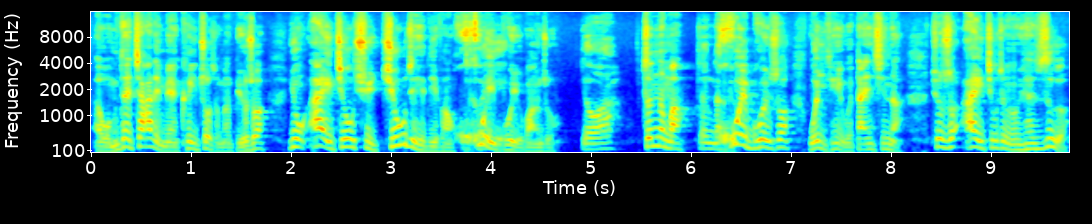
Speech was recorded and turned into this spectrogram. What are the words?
呃，我们在家里面可以做什么？比如说用艾灸去灸这些地方，会不会有帮助？有啊，真的吗？真的会不会说，我以前有个担心呢、就是说艾灸这个东西它热，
